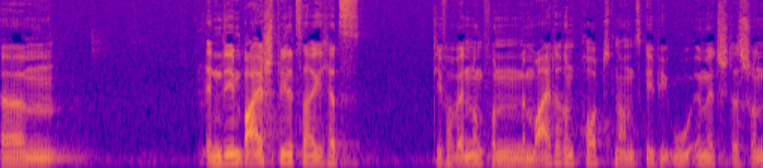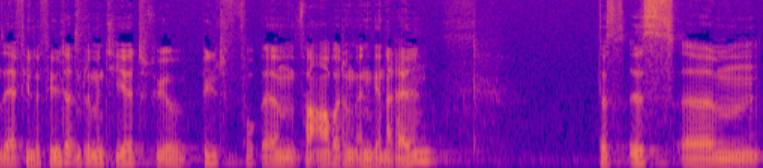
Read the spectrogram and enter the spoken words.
Ähm, in dem Beispiel zeige ich jetzt die Verwendung von einem weiteren Pod namens GPU-Image, das schon sehr viele Filter implementiert für Bildverarbeitung im Generellen. Das ist ähm,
